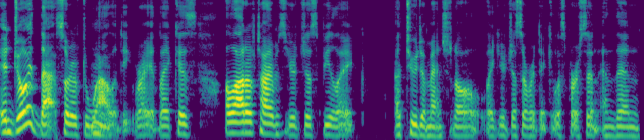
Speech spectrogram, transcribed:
enjoyed that sort of duality, right? Like, because a lot of times you're just be like a two dimensional, like you're just a ridiculous person, and then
